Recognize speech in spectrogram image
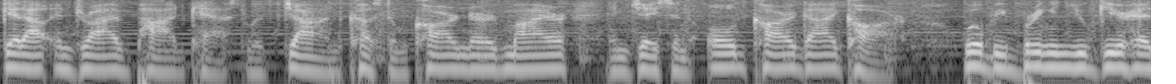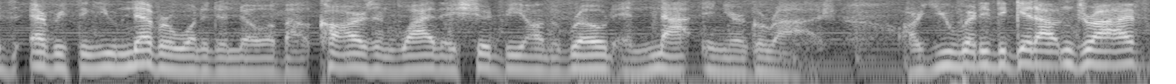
Get Out and Drive podcast with John, custom car nerd Meyer, and Jason, old car guy Carr. We'll be bringing you gearheads everything you never wanted to know about cars and why they should be on the road and not in your garage. Are you ready to get out and drive?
